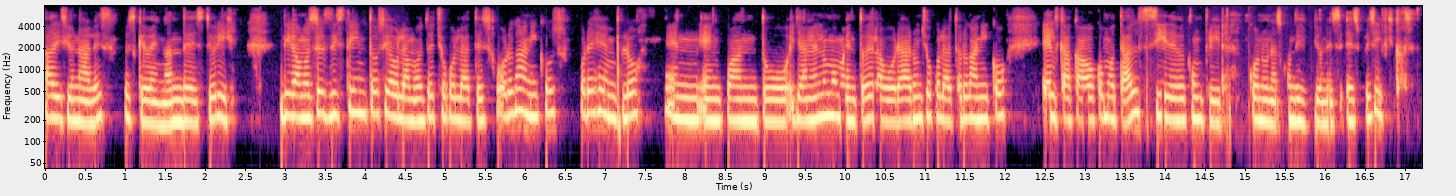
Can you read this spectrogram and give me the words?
adicionales pues que vengan de este origen. Digamos es distinto si hablamos de chocolates orgánicos, por ejemplo, en, en cuanto ya en el momento de elaborar un chocolate orgánico, el cacao como tal sí debe cumplir con unas condiciones específicas.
